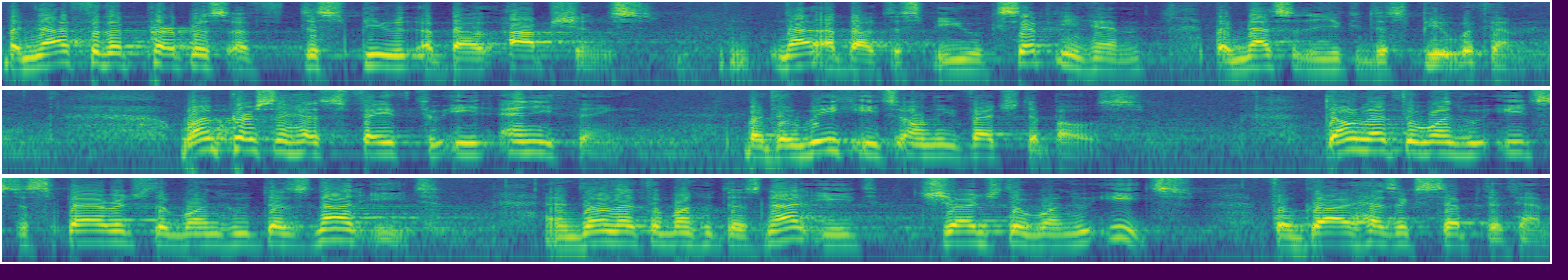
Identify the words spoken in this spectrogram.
but not for the purpose of dispute about options. Not about dispute. You accepting him, but not so that you can dispute with him. One person has faith to eat anything, but the weak eats only vegetables. Don't let the one who eats disparage the one who does not eat. And don't let the one who does not eat judge the one who eats, for God has accepted him.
